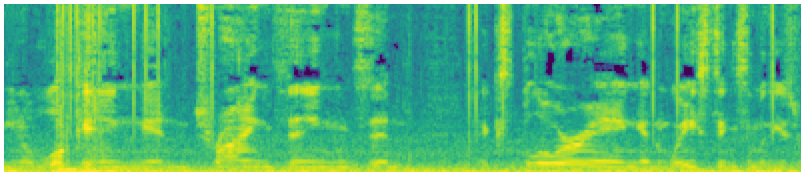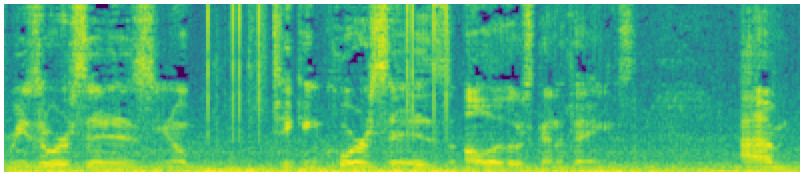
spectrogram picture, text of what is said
you know, looking and trying things and exploring and wasting some of these resources, you know, taking courses, all of those kind of things. Um,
